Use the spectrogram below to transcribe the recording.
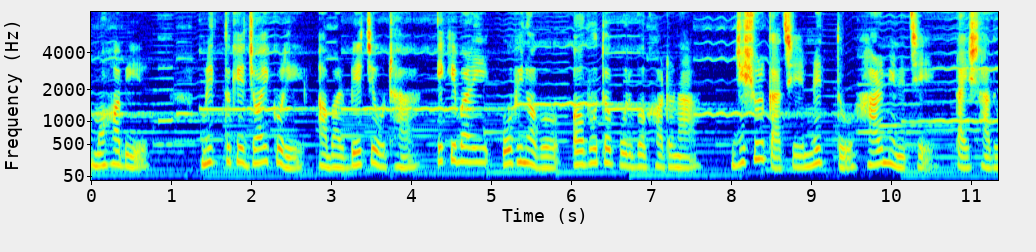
মহাবীর। মৃত্যুকে জয় করে আবার বেঁচে ওঠা একেবারেই অভিনব, অভূতপূর্ব ঘটনা। যিশুর কাছে মৃত্যু হার মেনেছে, তাই সাধু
